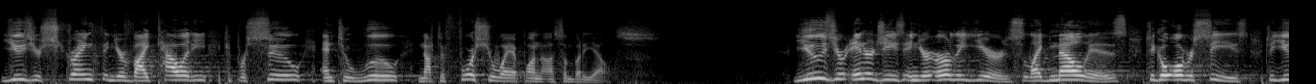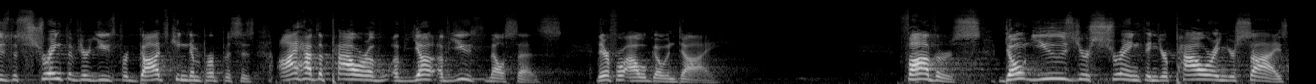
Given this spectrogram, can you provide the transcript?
Use your strength and your vitality to pursue and to woo, not to force your way upon uh, somebody else. Use your energies in your early years, like Mel is, to go overseas, to use the strength of your youth for God's kingdom purposes. I have the power of, of, young, of youth, Mel says. Therefore, I will go and die. Fathers, don't use your strength and your power and your size.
